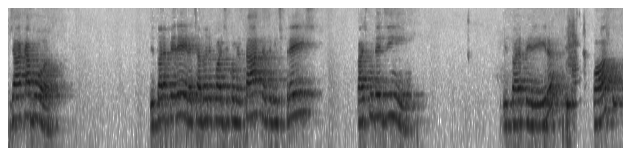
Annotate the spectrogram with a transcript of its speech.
já acabou. Vitória Pereira, tia Dani pode começar? 123. Faz com o dedinho. Vitória Pereira. Posso?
